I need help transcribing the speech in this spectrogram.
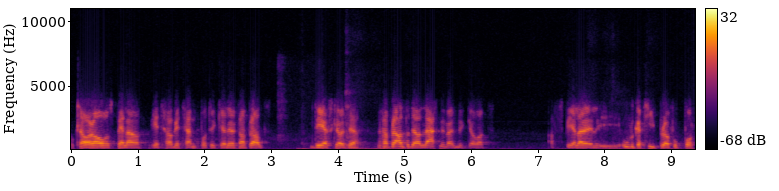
och klarar av att spela i ett högre tempo tycker jag. Det är framförallt det ska jag säga. Men framförallt att jag har lärt mig väldigt mycket av att, att spela i olika typer av fotboll.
